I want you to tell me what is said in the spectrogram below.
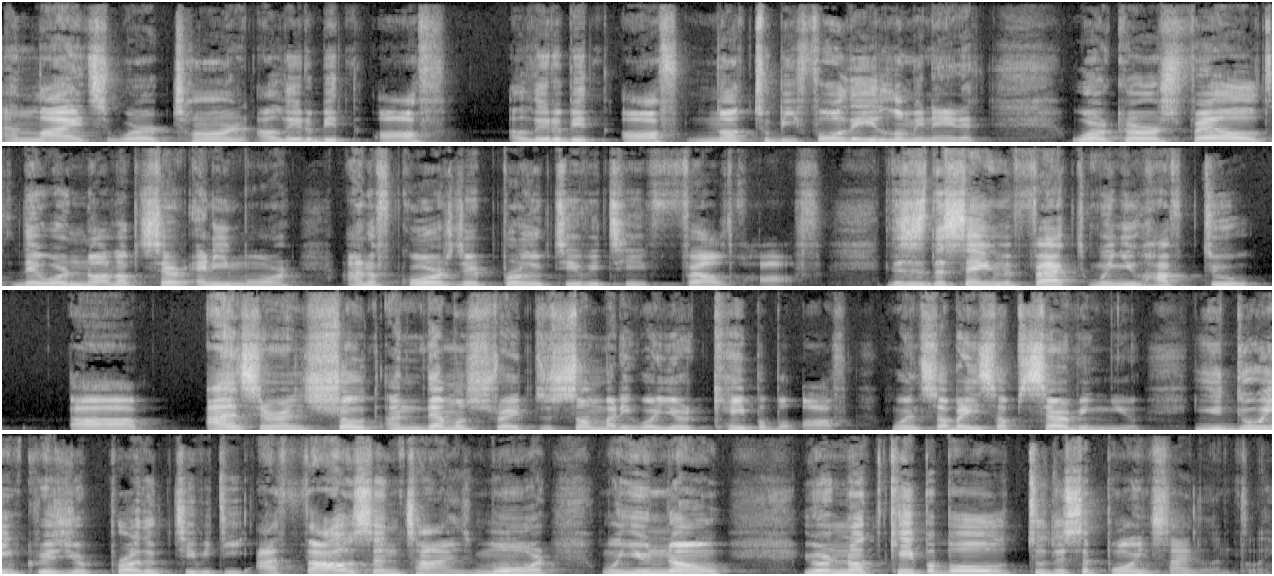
and lights were turned a little bit off, a little bit off, not to be fully illuminated, workers felt they were not observed anymore, and of course, their productivity fell off. This is the same effect when you have to uh, answer and show and demonstrate to somebody what you're capable of. When somebody's observing you, you do increase your productivity a thousand times more when you know you're not capable to disappoint silently.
